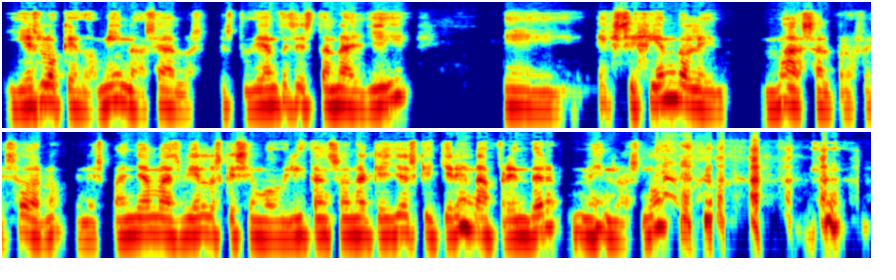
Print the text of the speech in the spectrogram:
y es lo que domina. O sea, los estudiantes están allí eh, exigiéndole más al profesor. ¿no? En España más bien los que se movilizan son aquellos que quieren aprender menos. ¿no?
